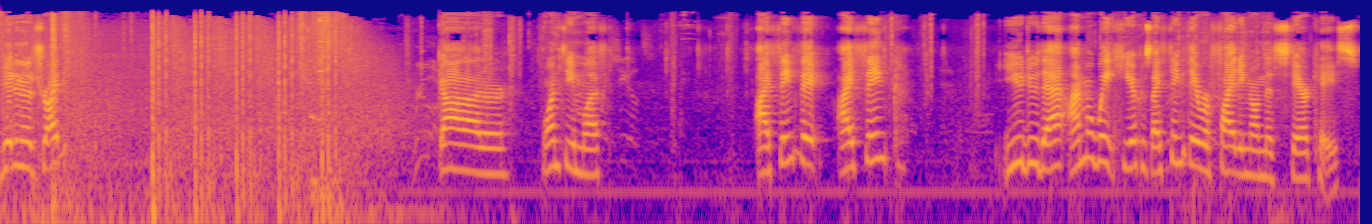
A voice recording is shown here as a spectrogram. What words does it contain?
Get into the Trident. Got her. One team left. I think they. I think you do that. I'm gonna wait here because I think they were fighting on this staircase.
